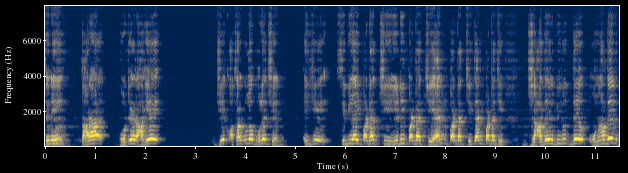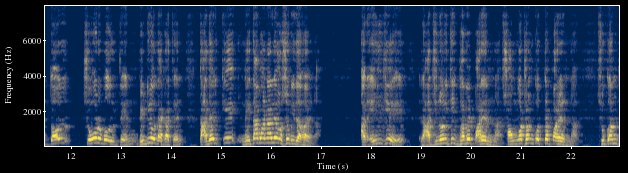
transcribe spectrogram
তিনি তারা ভোটের আগে যে কথাগুলো বলেছেন এই যে সিবিআই পাঠাচ্ছি ইডি পাঠাচ্ছি হ্যান পাঠাচ্ছি ত্যান পাঠাচ্ছি যাদের বিরুদ্ধে ওনাদের দল চোর বলতেন, ভিডিও দেখাতেন, তাদেরকে নেতা বানালে অসুবিধা হয় না। আর এই যে রাজনৈতিকভাবে পারেন না, সংগঠন করতে পারেন না, সুকান্ত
